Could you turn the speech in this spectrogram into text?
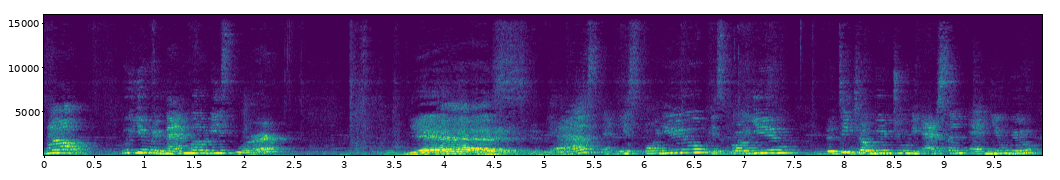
Now, do you remember this word? Yes. Yes, and it's for you, it's for you. The teacher will do the action and you will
